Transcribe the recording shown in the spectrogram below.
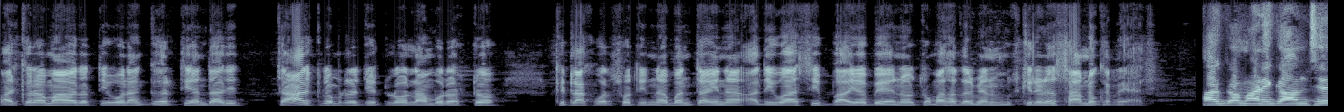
વાત કરવામાં આવે તો તેઓના ઘરથી અંદાજિત ચાર કિલોમીટર જેટલો લાંબો રસ્તો કેટલાક વર્ષોથી ન બનતા એના આદિવાસી ભાઈઓ, બહેનો ચોમાસા દરમિયાન મુશ્કેલીનો સામનો કરી રહ્યા છે. આ ગમાણી ગામ છે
